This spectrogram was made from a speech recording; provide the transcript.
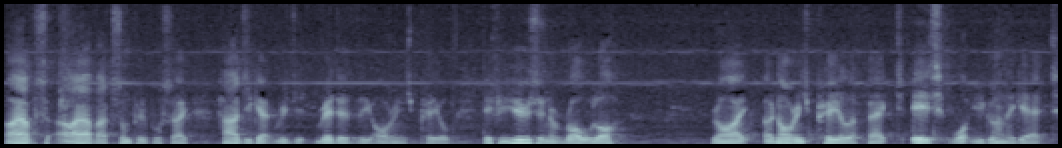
I have I have had some people say how do you get rid, of the orange peel? If you're using a roller right an orange peel effect is what you're going to get.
